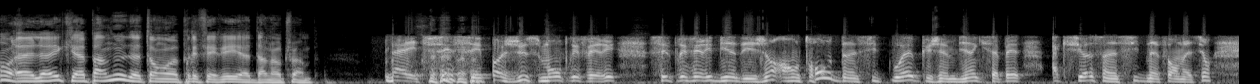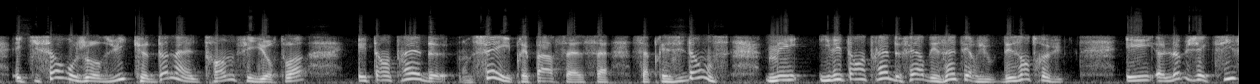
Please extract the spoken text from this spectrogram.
Euh, Loïc, euh, parle-nous de ton préféré, euh, Donald Trump. Ben, tu sais, c'est pas juste mon préféré, c'est le préféré de bien des gens, entre autres d'un site web que j'aime bien qui s'appelle Axios, un site d'information, et qui sort aujourd'hui que Donald Trump, figure-toi, est en train de, on le sait, il prépare sa, sa, sa présidence, mais il est en train de faire des interviews, des entrevues. Et l'objectif,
